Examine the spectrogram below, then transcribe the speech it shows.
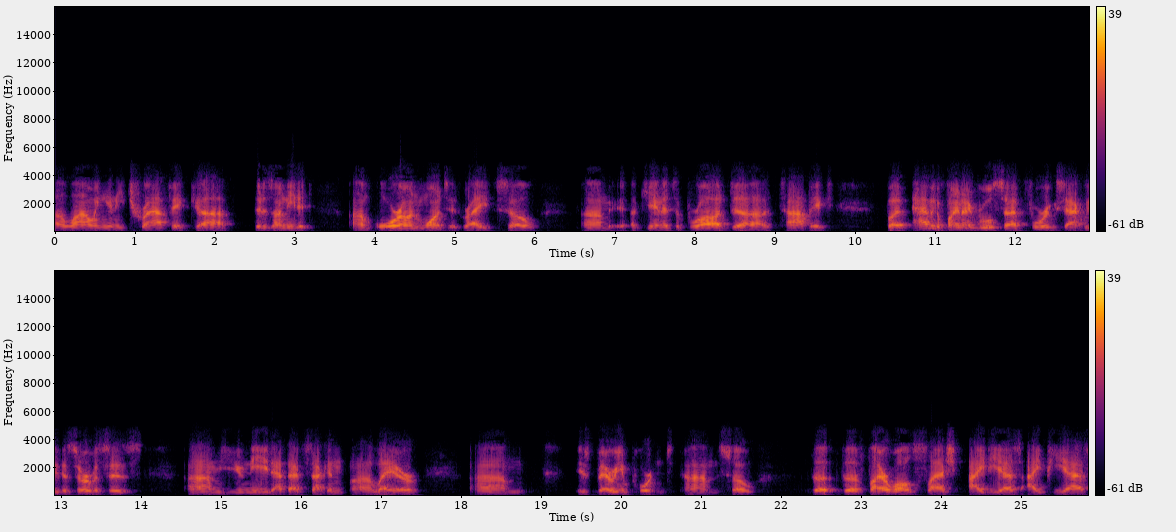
allowing any traffic uh, that is unneeded um, or unwanted, right? So, um, again, it's a broad uh, topic, but having a finite rule set for exactly the services um, you need at that second uh, layer um, is very important. Um, so the the firewall slash IDS, IPS,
